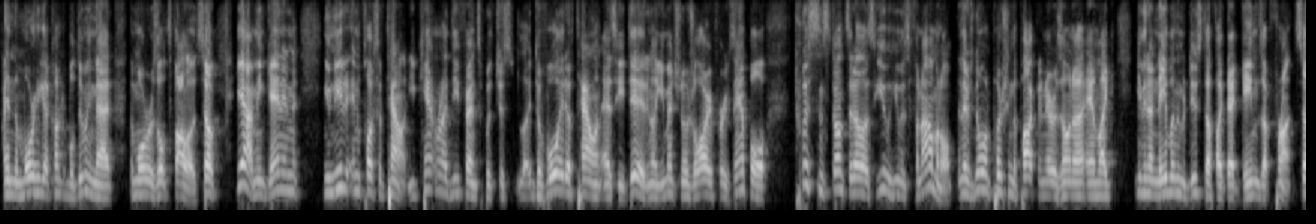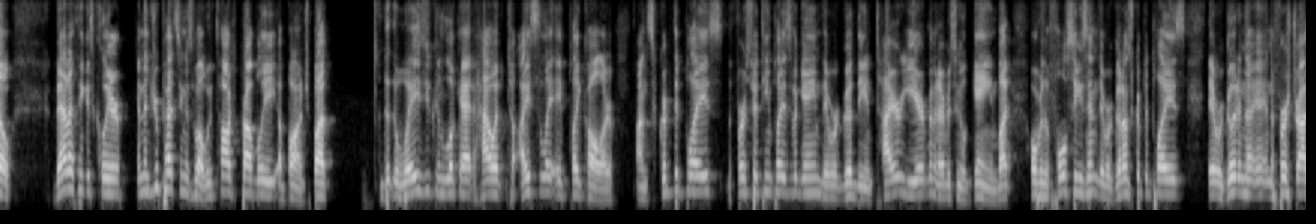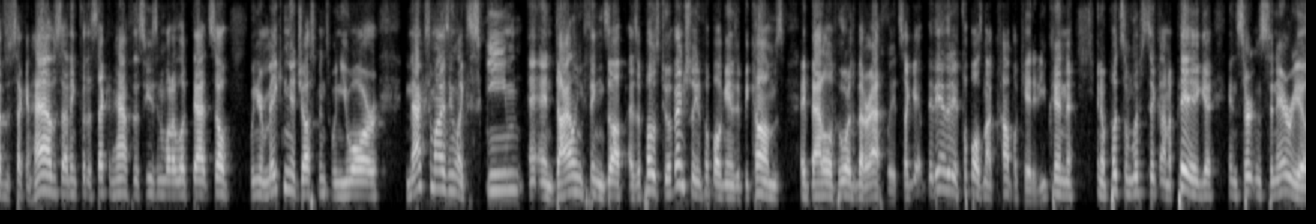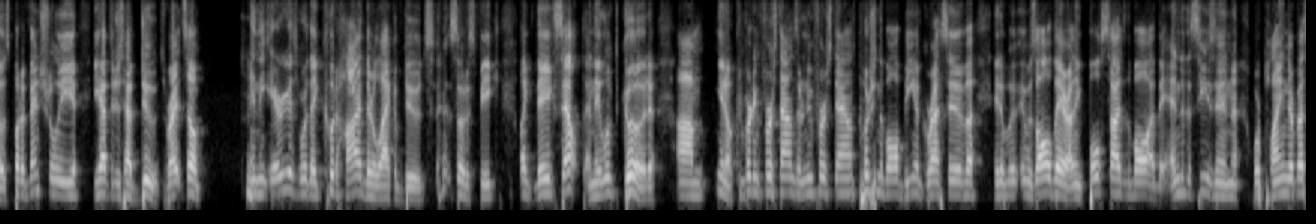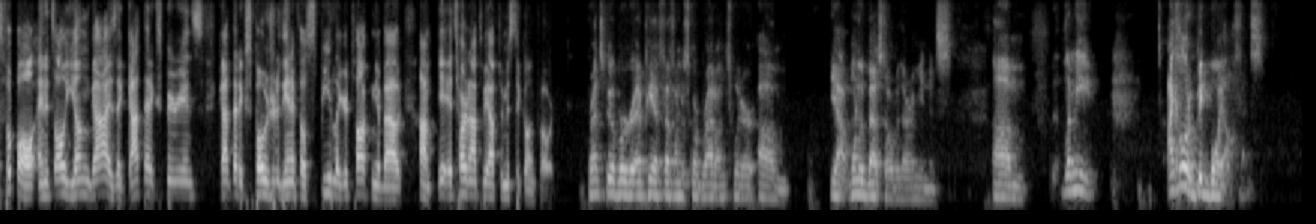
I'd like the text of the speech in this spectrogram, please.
And the more he got comfortable doing that, the more results followed. So, yeah, I mean, Gannon, you need an influx of talent. You can't run a defense with just like devoid of talent as he did. And like you mentioned, Ojulari, for example, twists and stunts at LSU, he was phenomenal. And there's no one pushing the pocket in Arizona and like even enabling them to do stuff like that games up front. So that I think is clear. And then Drew Petzing as well. We've talked probably a bunch, but the, the ways you can look at how it to isolate a play caller on scripted plays, the first 15 plays of a game, they were good the entire year, maybe not every single game, but over the full season, they were good on scripted plays. They were good in the in the first drives of second halves. I think for the second half of the season, what I looked at. So when you're making adjustments, when you are maximizing like scheme and, and, dialing things up as opposed to eventually in football games it becomes a battle of who are the better athletes like at the end of the day football is not complicated you can you know put some lipstick on a pig in certain scenarios but eventually you have to just have dudes right so. In the areas where they could hide their lack of dudes, so to speak, like they excelled and they looked good. Um, you know, converting first downs and new first downs, pushing the ball, being aggressive. It, it was all there. I think both sides of the ball at the end of the season were playing their best football, and it's all young guys that got that experience, got that exposure to the NFL speed, like you're talking about. Um, it, it's hard not to be optimistic going forward. Brad Spielberger at PFF underscore Brad on Twitter. Um, yeah, one of the best over there. I mean, it's. Um, let me I call it a big boy offense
